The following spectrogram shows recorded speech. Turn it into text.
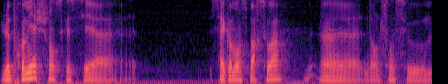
Le premier, je pense que c'est. euh, ça commence par soi, dans le sens où.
